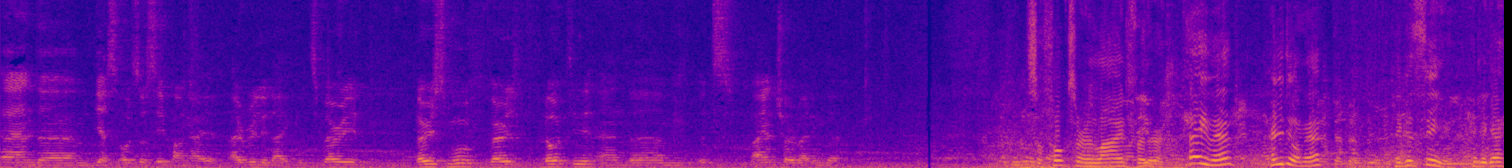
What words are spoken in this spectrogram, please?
And um, yes, also Sepang I, I really like. It's very very smooth, very floaty, and um, it's I enjoy riding there. So folks are in line for their. Hey man, how you doing, man? Hey, good seeing you. Hey, big guy.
